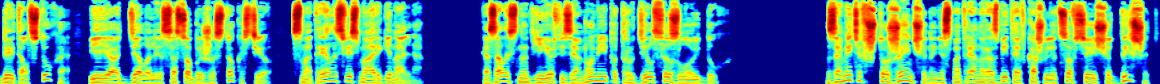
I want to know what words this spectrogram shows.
Да и толстуха, ее отделали с особой жестокостью, смотрелась весьма оригинально. Казалось, над ее физиономией потрудился злой дух. Заметив, что женщина, несмотря на разбитое в кашу лицо, все еще дышит,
